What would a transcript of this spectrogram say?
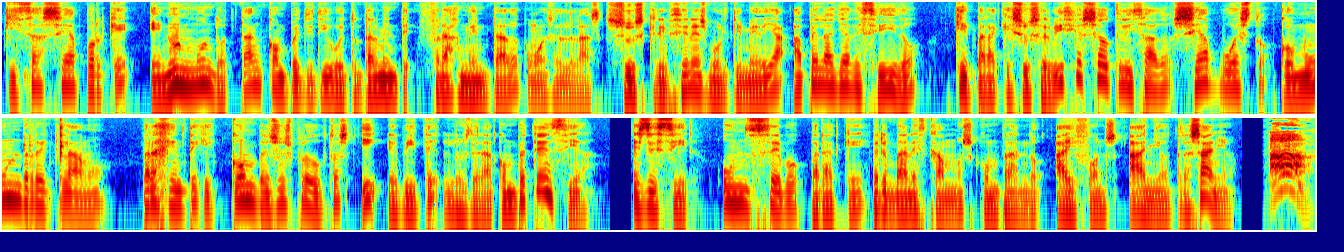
quizás sea porque en un mundo tan competitivo y totalmente fragmentado como es el de las suscripciones multimedia, Apple haya decidido que para que su servicio sea utilizado sea puesto como un reclamo para gente que compre sus productos y evite los de la competencia. Es decir, un cebo para que permanezcamos comprando iPhones año tras año. Ah,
